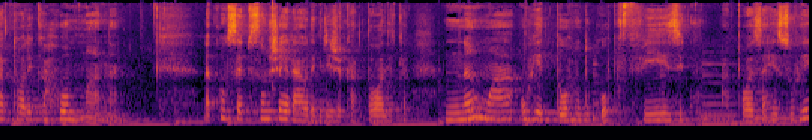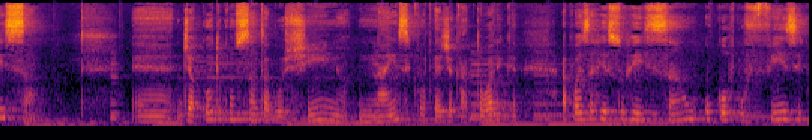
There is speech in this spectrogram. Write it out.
Católica Romana. Na concepção geral da Igreja Católica, não há o retorno do corpo físico após a ressurreição. É, de acordo com Santo Agostinho, na Enciclopédia Católica, após a ressurreição, o corpo físico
